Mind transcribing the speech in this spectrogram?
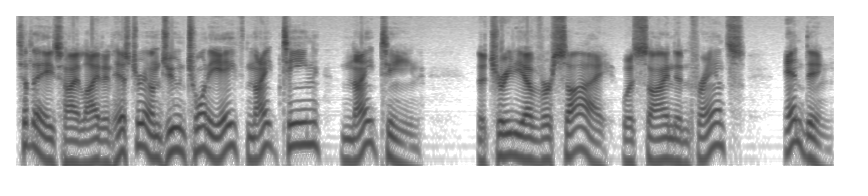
Today's highlight in history on June 28, 1919, the Treaty of Versailles was signed in France, ending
